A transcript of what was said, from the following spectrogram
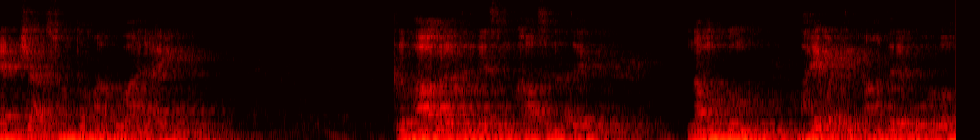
രക്ഷ സ്വന്തമാക്കുവാനായി കൃപാവരത്തിന്റെ സിംഹാസനത്തെ നമുക്കും ഭയപ്പെട്ടി ആദരപൂർവം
